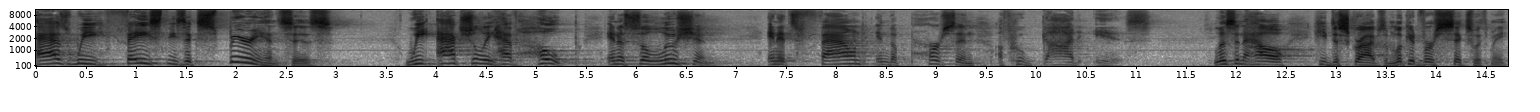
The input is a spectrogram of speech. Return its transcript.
as we face these experiences, we actually have hope and a solution, and it's found in the person of who God is. Listen to how he describes him. Look at verse 6 with me.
